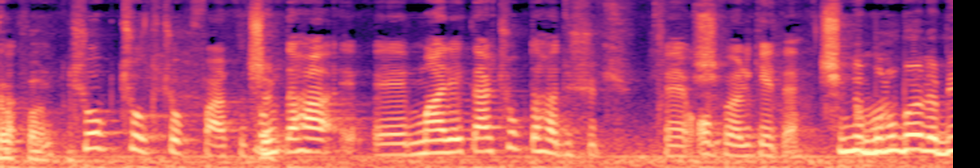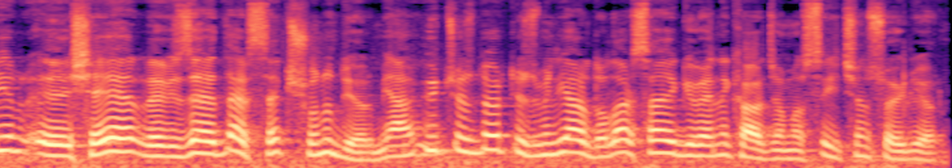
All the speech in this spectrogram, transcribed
Çok farklı. Çok çok çok farklı. Şimdi- çok daha e, maliyetler çok daha düşük e, o bölgede. Şimdi bunu böyle bir e, şeye revize edersek şunu diyorum. Yani 300-400 milyar dolar sadece güvenlik harcaması için söylüyorum.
